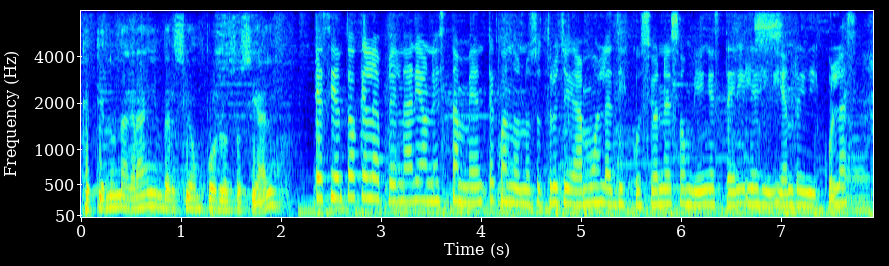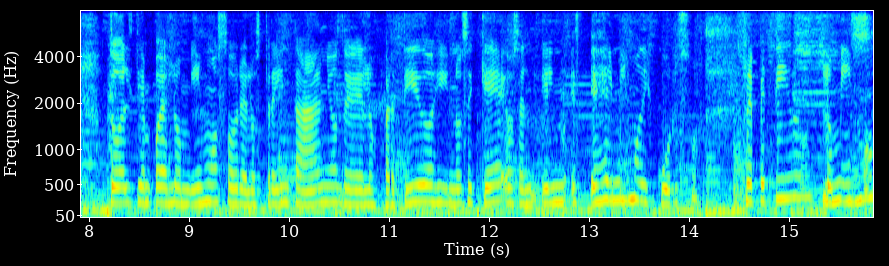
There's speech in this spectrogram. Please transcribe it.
que tiene una gran inversión por lo social. Siento que la plenaria, honestamente, cuando nosotros llegamos, las discusiones son bien estériles y bien ridículas. Todo el tiempo es lo mismo sobre los 30 años de los partidos y no sé qué. O sea, es el mismo discurso, repetido, lo mismo.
